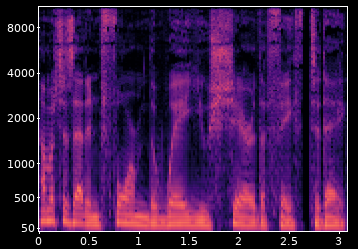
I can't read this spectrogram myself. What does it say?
how much does that inform the way you share the faith today?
